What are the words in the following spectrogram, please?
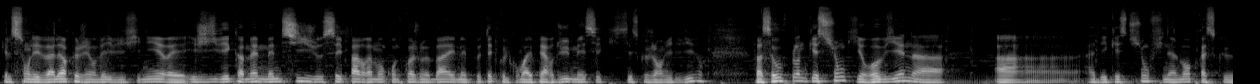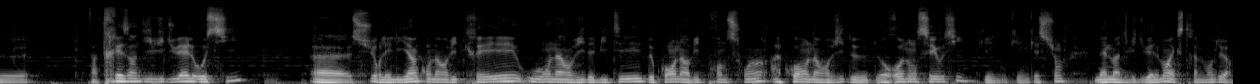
quelles sont les valeurs que j'ai envie de définir, et, j'y vais quand même, même si je sais pas vraiment contre quoi je me bats, et même peut-être que le combat est perdu, mais c'est ce que j'ai envie de vivre. Enfin, ça ouvre plein de questions qui reviennent à, à des questions finalement presque, enfin, très individuelles aussi, euh, sur les liens qu'on a envie de créer, où on a envie d'habiter, de quoi on a envie de prendre soin, à quoi on a envie de, renoncer aussi, qui est, une, question, même individuellement, extrêmement dure.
